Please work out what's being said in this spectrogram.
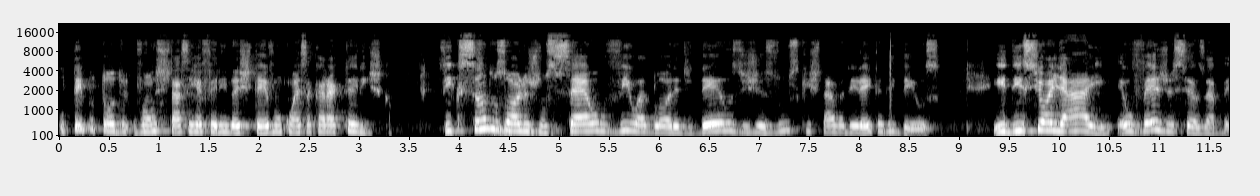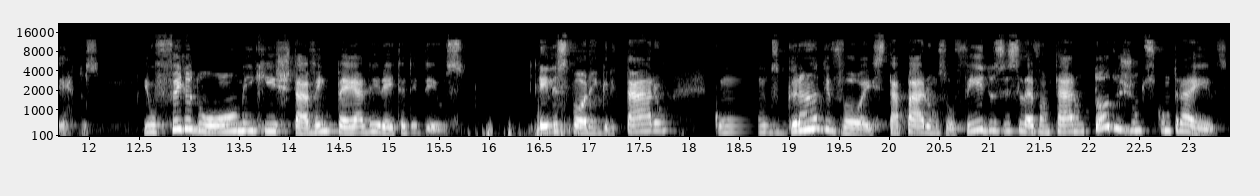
o tempo todo vão estar se referindo a Estevão com essa característica. Fixando os olhos no céu, viu a glória de Deus e Jesus que estava à direita de Deus. E disse: Olhai, eu vejo os céus abertos, e o filho do homem que estava em pé à direita de Deus. Eles, porém, gritaram com grande voz, taparam os ouvidos e se levantaram todos juntos contra eles.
